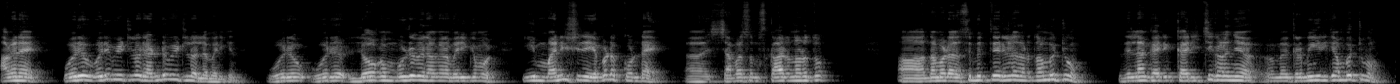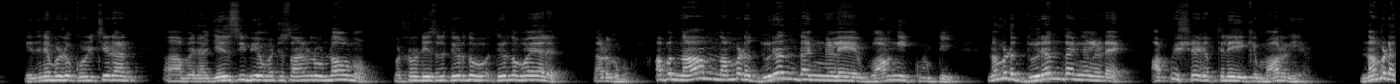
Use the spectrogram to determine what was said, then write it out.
അങ്ങനെ ഒരു ഒരു വീട്ടിലോ രണ്ട് വീട്ടിലോ അല്ല മരിക്കുന്നത്. ഒരു ഒരു ലോകം മുഴുവൻ അങ്ങനെ മരിക്കുമ്പോൾ ഈ മനുഷ്യരെ എവിടെ കൊണ്ട് ശവസംസ്കാരം നടത്തും? നമ്മുടെ സിമിത്തേരിയിൽ നടത്താൻ പറ്റുമോ? ഇതെല്ലാം കരി കരിച്ച് കളഞ്ഞ് ക്രമീകരിക്കാൻ പറ്റുമോ? ഇതിനെ മുഴുവൻ കുഴിച്ചിടാൻ പിന്നെ ജെ സി ബിയോ മറ്റു സാധനങ്ങളോ ഉണ്ടാകുമോ പെട്രോൾ ഡീസൽ തീർന്നു തീർന്നു പോയാൽ നടക്കുമോ? അപ്പം നാം നമ്മുടെ ദുരന്തങ്ങളെ വാങ്ങിക്കൂട്ടി നമ്മുടെ ദുരന്തങ്ങളുടെ അഭിഷേകത്തിലേക്ക് മാറുകയാണ്. നമ്മുടെ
